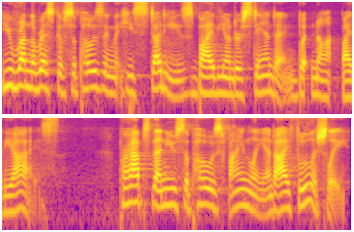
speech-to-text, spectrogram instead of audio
you run the risk of supposing that he studies by the understanding, but not by the eyes. Perhaps then you suppose finely, and I foolishly.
